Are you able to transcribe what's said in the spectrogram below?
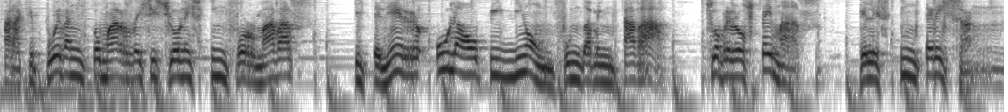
para que puedan tomar decisiones informadas y tener una opinión fundamentada sobre los temas que les interesan.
